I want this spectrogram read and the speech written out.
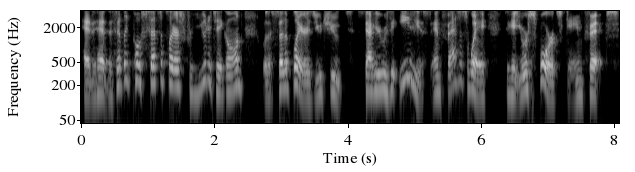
head to head. They simply post sets of players for you to take on with a set of players you choose. Stat Hero is the easiest and fastest way to get your sports game fix.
